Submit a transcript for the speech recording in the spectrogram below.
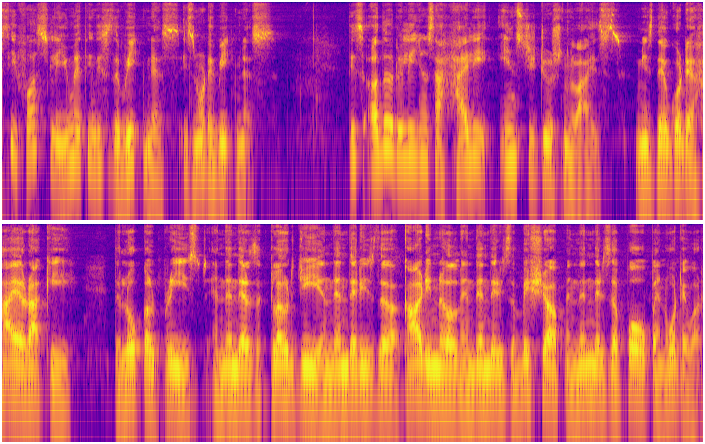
see, firstly, you may think this is a weakness. It's not a weakness. These other religions are highly institutionalized, means they've got a hierarchy, the local priest, and then there's a clergy, and then there is the cardinal, and then there is the bishop, and then there is the pope, and whatever.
